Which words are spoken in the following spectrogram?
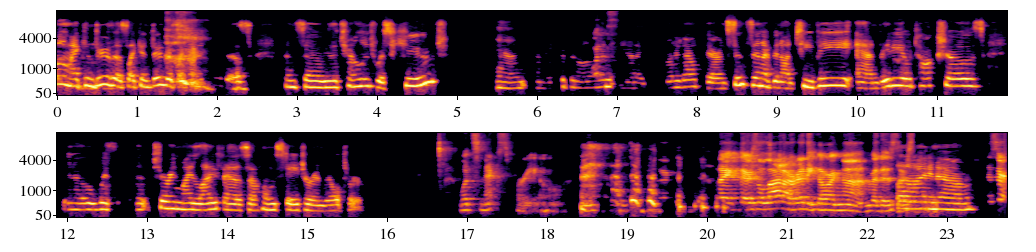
boom, I can do this, I can do this, I can do this. And so the challenge was huge. And, and I took it on and I put it out there. And since then, I've been on TV and radio talk shows, you know, with uh, sharing my life as a home stager and realtor. What's next for you? Like there's a lot already going on, but is there I know. Is there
